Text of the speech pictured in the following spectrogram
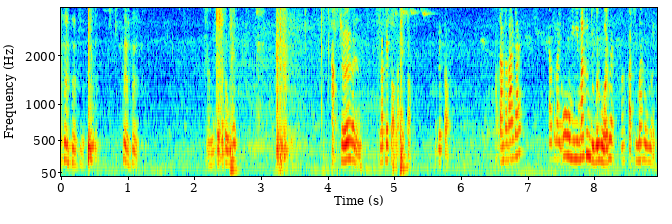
อันนี้เปิดประตูให้อะเชิญรับไปต่อรับไปต่อรับไปต่อตามสบายได้ตามสบายโอ้มีมากขึ้นอยู่บนหัวด้วยปัดชิ้นมากลงเลย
